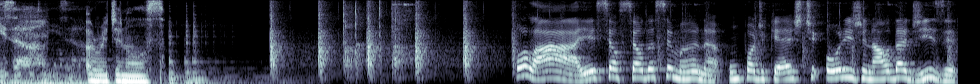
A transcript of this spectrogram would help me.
Deezer Originals. Olá, esse é o Céu da Semana, um podcast original da Deezer.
